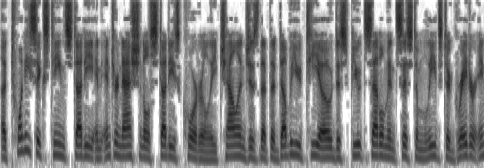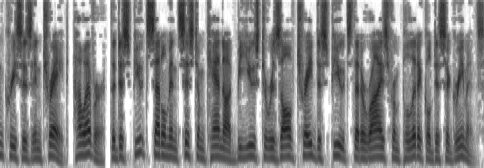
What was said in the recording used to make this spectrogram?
A 2016 study in International Studies Quarterly challenges that the WTO dispute settlement system leads to greater increases in trade, however, the dispute settlement system cannot be used to resolve trade disputes that arise from political disagreements.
